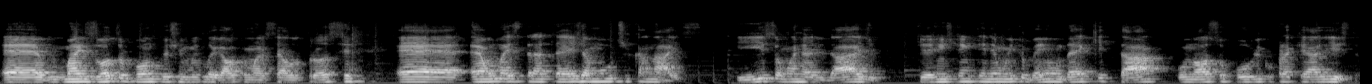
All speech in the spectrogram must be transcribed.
É, mas outro ponto que eu achei muito legal que o Marcelo trouxe é, é uma estratégia multicanais. E isso é uma realidade que a gente tem que entender muito bem onde é que está o nosso público para criar a lista.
